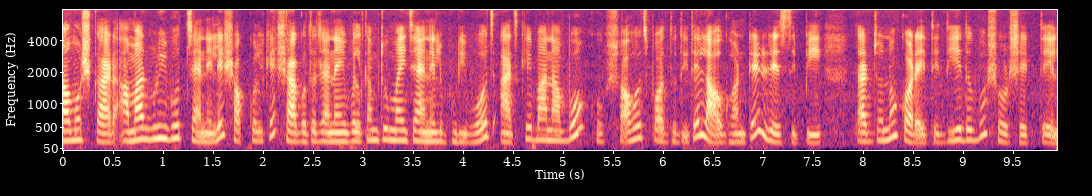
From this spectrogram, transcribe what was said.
নমস্কার, আমার ভুরিভোজ চ্যানেলে সকলকে স্বাগত জানাই। ওয়েলকাম টু মাই চ্যানেল ভুরিভোজ আজকে বানাবো খুব সহজ পদ্ধতিতে লাউ ঘন্টের রেসিপি তার জন্য কড়াইতে দিয়ে দেবো সর্ষের তেল।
